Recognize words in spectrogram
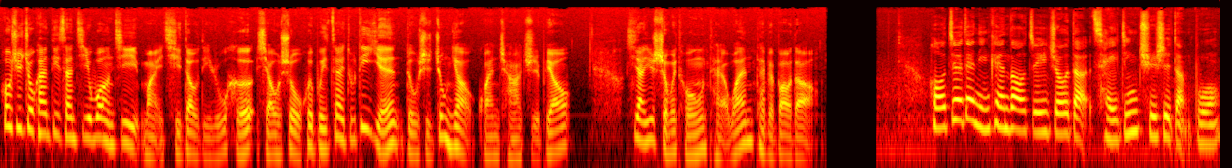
后续就看第三季旺季买气到底如何，销售会不会再度递延，都是重要观察指标。下一沈维彤，台湾台北报道。好，接着带您看到这一周的财经趋势短波。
